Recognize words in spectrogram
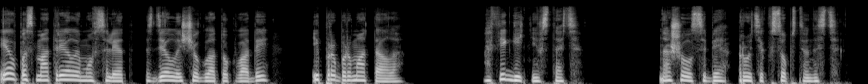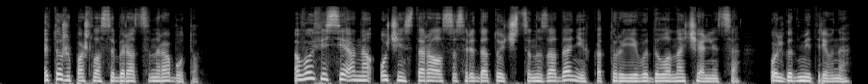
Ева посмотрела ему вслед, сделала еще глоток воды и пробормотала. «Офигеть не встать». Нашел себе ротик в собственность. И тоже пошла собираться на работу. В офисе она очень старалась сосредоточиться на заданиях, которые ей выдала начальница, Ольга Дмитриевна.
